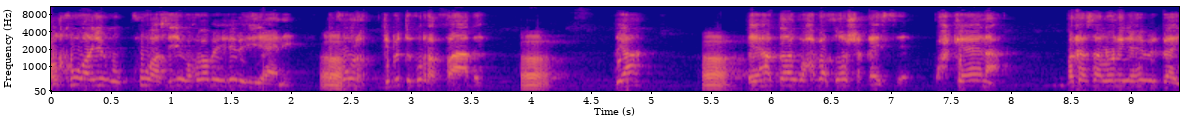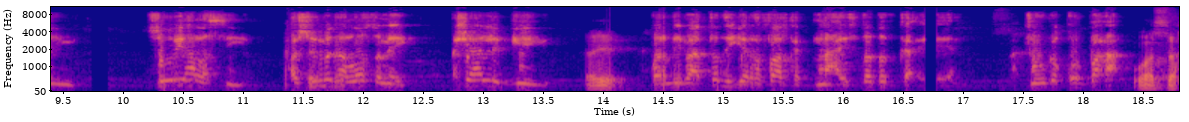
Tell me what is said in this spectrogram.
bal kuwan iyagu kuwaas iyagu waxbabay helayaane kuwa dibadda ku rafaaday ha ya ha ee haddana waxba soo shaqayse wax keena markaasaa loonaya hebel baa yimid suuriya ha la siiyo casuumad ha loo sameeyo asha ha la geeyo haye war dhibaatada iyo rafaadka na haysta dadka jooga qurbaha waa sax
